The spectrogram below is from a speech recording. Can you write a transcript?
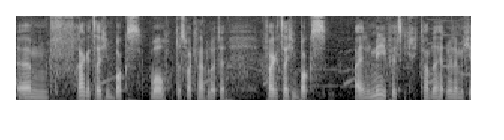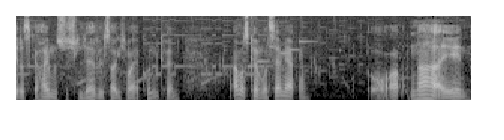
Ähm, Fragezeichen Box. Wow, das war knapp, Leute. Fragezeichen Box einen Mini-Pilz gekriegt haben, da hätten wir nämlich hier das Geheimnis des Levels, sage ich mal, erkunden können. Aber das können wir uns ja merken. Oh, nein.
